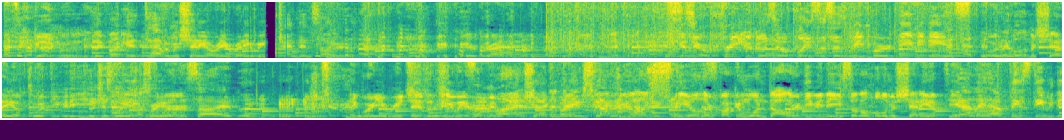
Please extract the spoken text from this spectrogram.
That's a good move. they fucking have a machete already ready where your tendons are. You're right on your fucking Because you're a freak who goes to a place that says we burn DVDs. Why would they hold a machete up to a DVD? They're just waiting for you on the side. Like like where you reach. they have a Pee Wee Herman Land Shack Did they fighting expect you to like steal their fucking one dollar DVD so they'll hold a machete up to you? Yeah, they have these DVD.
